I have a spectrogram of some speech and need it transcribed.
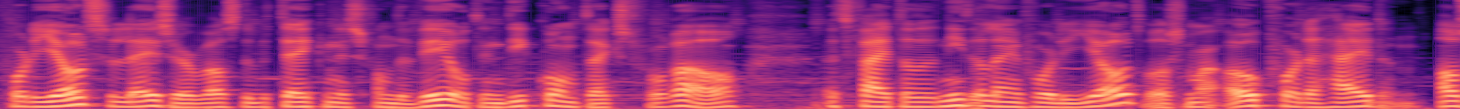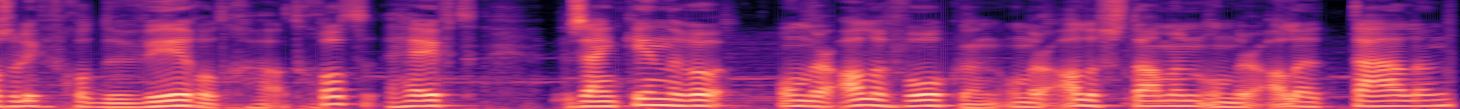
Voor de Joodse lezer was de betekenis van de wereld in die context vooral het feit dat het niet alleen voor de Jood was, maar ook voor de heiden. Al zo lief heeft God de wereld gehad. God heeft zijn kinderen onder alle volken, onder alle stammen, onder alle talen,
